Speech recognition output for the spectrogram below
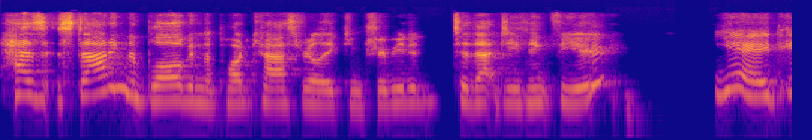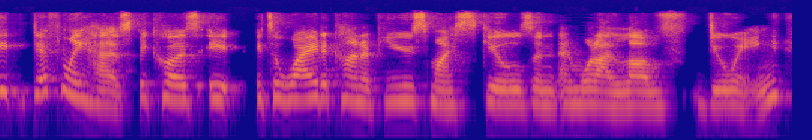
has starting the blog and the podcast really contributed to that, do you think, for you? Yeah, it, it definitely has because it, it's a way to kind of use my skills and, and what I love doing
